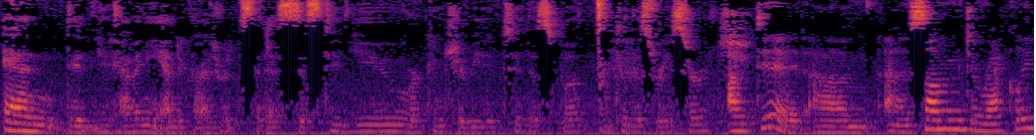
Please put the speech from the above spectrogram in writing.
And did you have any undergraduates that assisted you or contributed to this book and to this research? I did. Um, uh, some directly,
